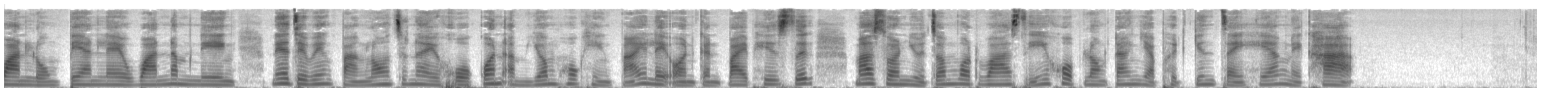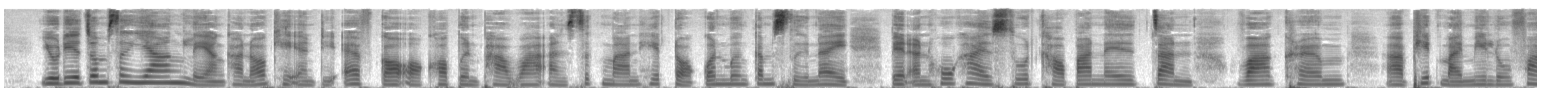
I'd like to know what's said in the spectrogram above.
วันหลงแปนแลวันนำเนงแน่จะเว้งปางลองจังไหนโคก้อนอ่ำย่อมหกเหงไปเลยอ่อนกันไปเพศซึก มาซอนอยู่จอมวดว่าสีหบลองตั้งอย่าเผิดกินใจแห้งเลยค่ะ อยู่ดีจมซึ่งย่างเหลียงค่ะเนาะ KNDF ก็ออกขอเปิ้นภาวะอันซึกมันเฮ็ดดอกก้นเมืองกำสือใน เป็นอันโฮกหายสูตรข่าวปานในจันว่าเครมอ่าพิษหมายมีลมฟ้า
